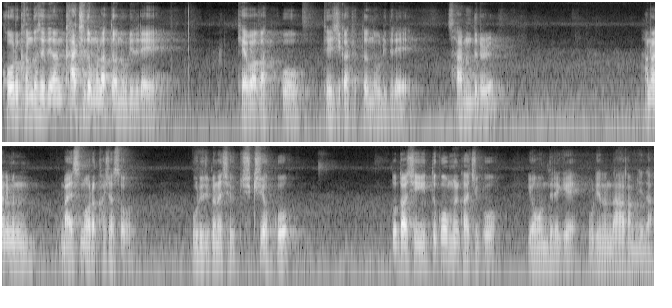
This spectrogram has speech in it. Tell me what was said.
거룩한 것에 대한 가치도 몰랐던 우리들의 개와 같고 돼지 같았던 우리들의 사람들을 하나님은 말씀 허락하셔서 우리 주변에 시키셨고 또다시 이 뜨거움을 가지고 영혼들에게 우리는 나아갑니다.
